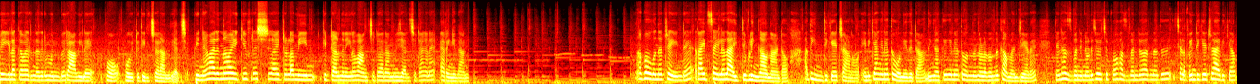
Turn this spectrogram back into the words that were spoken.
വെയിലൊക്കെ വരുന്നതിന് മുൻപ് രാവിലെ പോ പോയിട്ട് തിരിച്ചു വരാമെന്ന് വിചാരിച്ചു. പിന്നെ വരുന്ന വഴിക്ക് ഫ്രഷ് ആയിട്ടുള്ള മീൻ കിട്ടുകയാണെന്നുണ്ടെങ്കിൽ വാങ്ങിച്ചിട്ട് വരാമെന്ന് വിചാരിച്ചിട്ട് അങ്ങനെ ഇറങ്ങിയതാണ്. പോകുന്ന ട്രെയിനിന്റെ റൈറ്റ് സൈഡിൽ ലൈറ്റ് ബ്ലിങ്ക് ആവുന്നതാണ് കേട്ടോ അത് ഇൻഡിക്കേറ്റർ ആണോ? എനിക്ക് അങ്ങനെ തോന്നിയത് കേട്ടോ നിങ്ങൾക്ക് എങ്ങനെയാണ് തോന്നുന്നുള്ളതൊന്ന് കമന്റ് ചെയ്യണേ. ഞാൻ ഹസ്ബൻഡിനോട് ചോദിച്ചപ്പോൾ ഹസ്ബൻഡ് പറഞ്ഞത് ചിലപ്പോൾ ഇൻഡിക്കേറ്റർ ആയിരിക്കാം.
